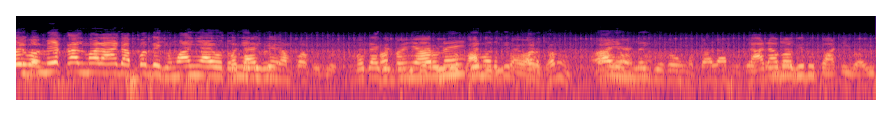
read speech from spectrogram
ઓય મેં કાલ મારા આડા પગે હું અહીંયા આવ્યો તો મેં કે- નામ પાકું જો બધા પણ હારું નહીં? એમાં કીધું ઘણું. કાલે લઈ ગયો તો હું કાલ આપણે દાડામાં કીધું ઘાટી વાવી.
